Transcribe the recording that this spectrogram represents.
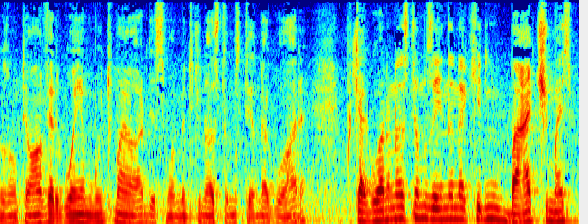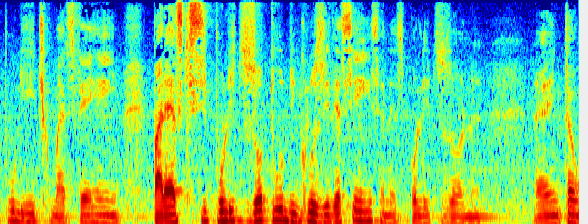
nós vamos ter uma vergonha muito maior desse momento que nós estamos tendo agora, porque agora nós estamos ainda naquele embate mais político, mais ferrenho. Parece que se politizou tudo, inclusive a ciência, né, se politizou, né. É, então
